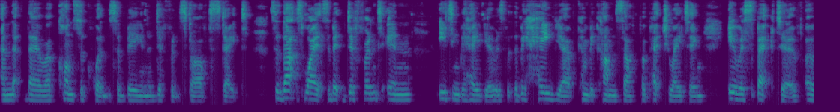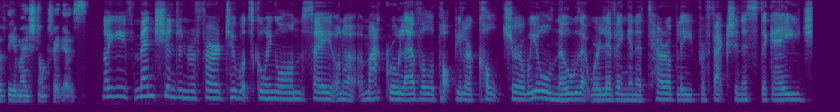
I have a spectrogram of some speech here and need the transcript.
and that they're a consequence of being in a different starved state. So that's why it's a bit different in eating behavior is that the behavior can become self perpetuating irrespective of the emotional triggers. Now, you've mentioned and referred to what's going on, say, on a, a, macro level, a popular culture. We all know that we're living in a terribly perfectionistic age.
